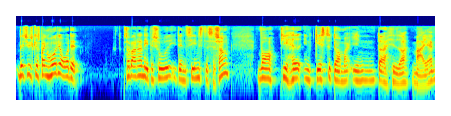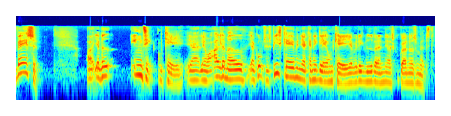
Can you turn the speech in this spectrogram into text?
hvis vi skal springe hurtigt over den, så var der en episode i den seneste sæson, hvor de havde en gæstedommer inden, der hedder Maja Vase. Og jeg ved ingenting om kage. Jeg laver aldrig mad. Jeg er god til at spise kage, men jeg kan ikke lave en kage. Jeg vil ikke vide, hvordan jeg skulle gøre noget som helst.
